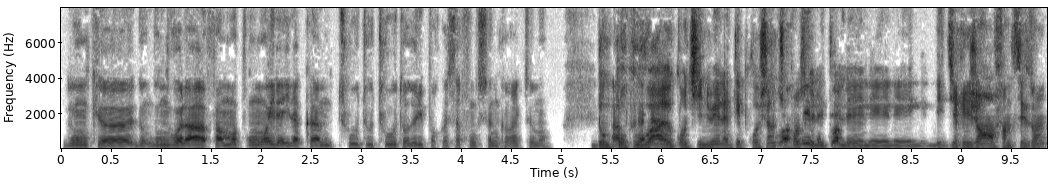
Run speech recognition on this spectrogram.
donc, euh, donc, donc, voilà. Enfin, moi, pour moi, il a, il a quand même tout, tout, tout autour de lui pour que ça fonctionne correctement. Donc, pour pouvoir euh, continuer l'été prochain, tu penses que les, les, les, les, dirigeants en fin de saison,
